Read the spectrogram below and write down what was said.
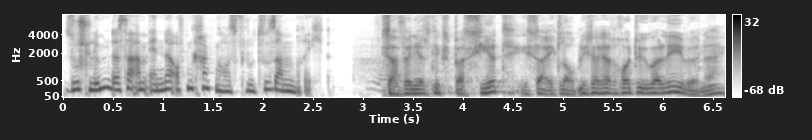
So schlimm, dass er am Ende auf dem Krankenhausflur zusammenbricht. Ich sage, wenn jetzt nichts passiert, ich sage, ich glaube nicht, dass ich das heute überlebe. Ne?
